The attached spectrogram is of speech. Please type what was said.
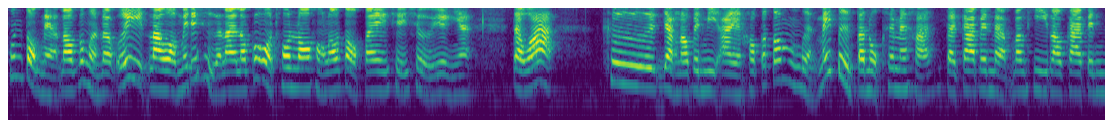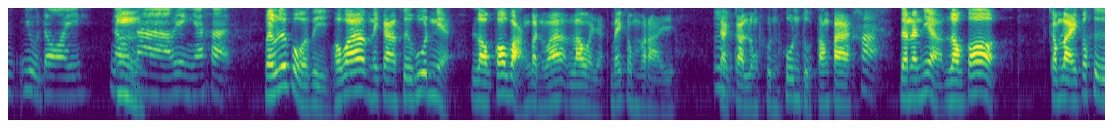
หุ้นตกเนี่ยเราก็เหมือนแบบเอ้ยเราอะไม่ได้ถืออะไร เราก็อดทนรอของเราต่อไปเฉยๆอย่างเงี้ย แต่ว่าคืออย่างเราเป็น VI เขาก็ต้องเหมือนไม่ตื่นตระหนกใช่ไหมคะ แต่กลายเป็นแบบบางทีเรากลายเป็นอยู่ดอยหอืมนาวๆอย่างเงี้ยค่ะ เป็นเรื่องปกติ เพราะว่าในการซื้อหุ้นเนี่ยเราก็หวังก่อนว่าเราอยากได้กำไรอืมจากการลงทุนหุ้นถูกต้องปะค่ะดังนั้นเนี่ยเราก็กำไรก็คือ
